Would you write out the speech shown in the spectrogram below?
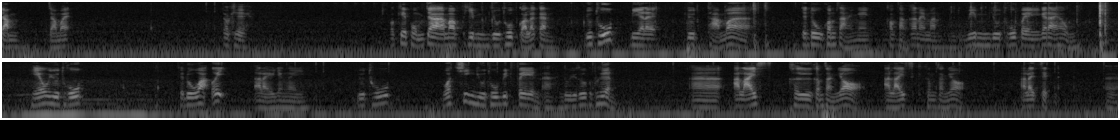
จำจำไว้ โอเค โอเค ผมจะมาพิมพ์ YouTube ก่อนแล้วกัน YouTube มีอะไรยูถามว่าจะดูคำสั่งยังไงคำสั่งข้างในมัน วิม YouTube ไปอย่างนี้ก็ได้ครับผม Help YouTube จะดูว่า เอ้ย อะไรยังไง YouTube watching YouTube with friend อะ ดู YouTube กับเพื่อนอ่า alice คือคำสั่งย่อ alice คือคำสั่งย่ออะไรเสร็จเออ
